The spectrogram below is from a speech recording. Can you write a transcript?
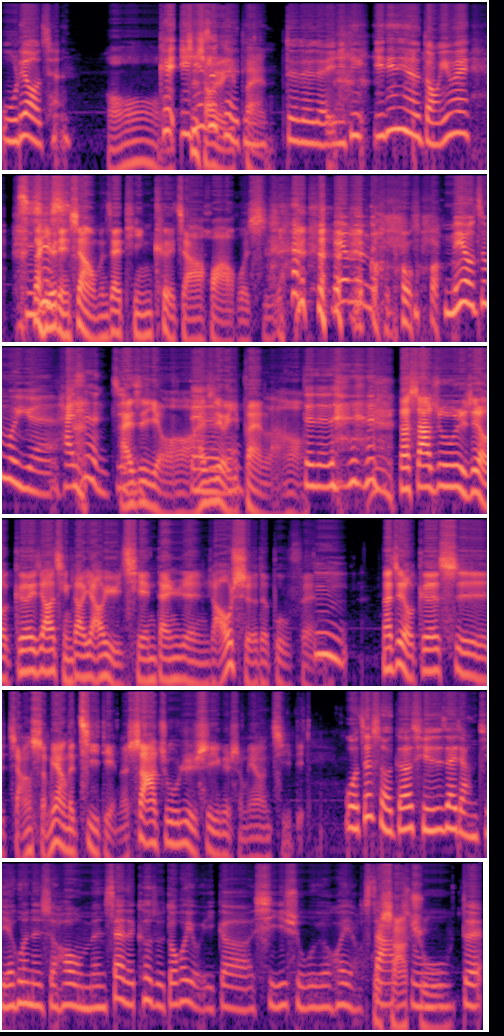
五六成。哦，可以，一定是可以听，。对对对，一定一定听得懂，因为 只那是有点像我们在听客家话或是 没有没有没广东话，有没有这么远，还是很近，还是有哦，对对对还是有一半啦哈。对对对，那《杀猪日》这首歌邀请到姚宇谦担任饶舌的部分。嗯，那这首歌是讲什么样的祭典呢？杀猪日是一个什么样的祭典？我这首歌其实在讲结婚的时候，我们赛德克族都会有一个习俗，也会有杀杀猪对，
